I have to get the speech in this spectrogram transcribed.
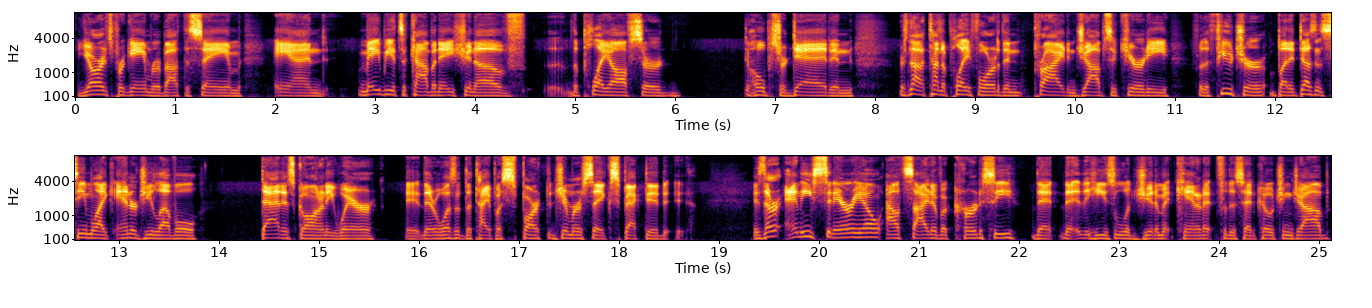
Yards per game are about the same, and maybe it's a combination of the playoffs are hopes are dead and there's not a ton to play for than pride and job security for the future, but it doesn't seem like energy level that has gone anywhere. There wasn't the type of spark that Jim Irsay expected. Is there any scenario outside of a courtesy that, that he's a legitimate candidate for this head coaching job,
